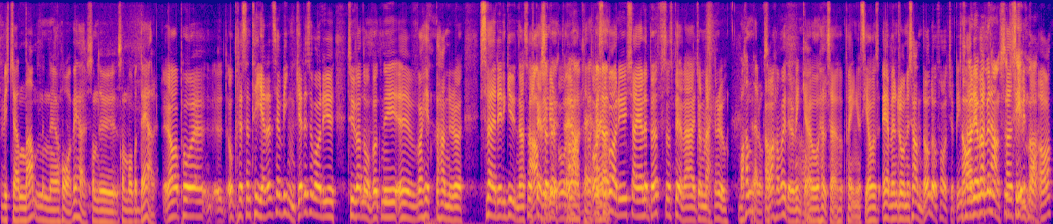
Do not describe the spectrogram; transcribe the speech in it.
vilka namn har vi här som du, som var där? Ja, på, eh, och presenterade sig och vinkade så var det ju Tuva Novotny, eh, vad hette han nu då? Sverrir Gudnason Ja, spelade. Det är han. Och så Ja. var det ju Shia LaBeouf som spelade John McEnroe. Var han där också? Ja, han var ju där och vinkade och hälsade på engelska. Och även Ronny Sandahl då, Falköping. Ja, det var varit- väl hans han film, skrivit va? ma- Ja,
